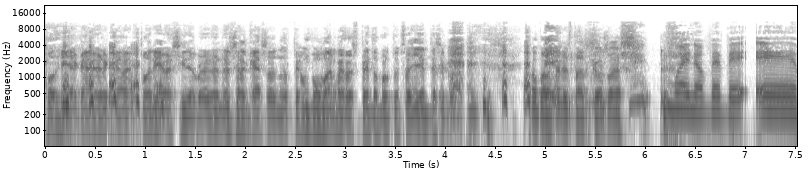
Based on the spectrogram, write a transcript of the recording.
podría, haber, podría haber sido, pero no, es el caso. No tengo un poco más de respeto por tus oyentes y por ti, no para hacer estas cosas. Bueno, Pepe, eh,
